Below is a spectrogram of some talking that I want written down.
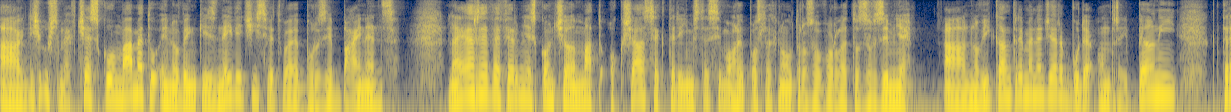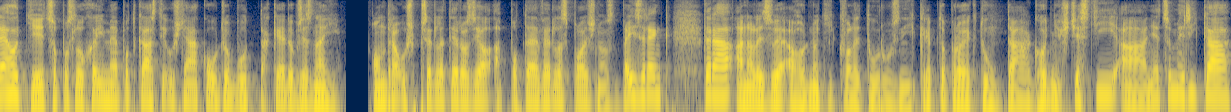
A když už jsme v Česku, máme tu i novinky z největší světové burzy Binance. Na jaře ve firmě skončil Matt Okša, se kterým jste si mohli poslechnout rozhovor letos v zimě. A nový country manager bude Ondřej Pilný, kterého ti, co poslouchají mé podcasty už nějakou dobu, také dobře znají. Ondra už před lety rozjel a poté vedl společnost BaseRank, která analyzuje a hodnotí kvalitu různých kryptoprojektů. Tak hodně štěstí a něco mi říká,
